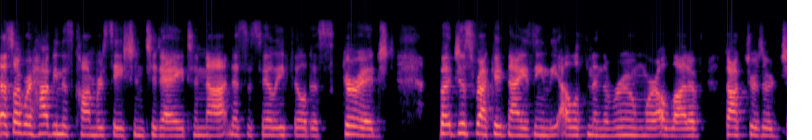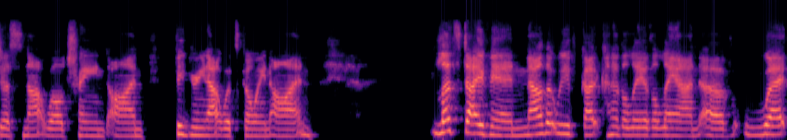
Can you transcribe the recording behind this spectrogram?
that's why we're having this conversation today to not necessarily feel discouraged, but just recognizing the elephant in the room where a lot of doctors are just not well trained on figuring out what's going on. Let's dive in now that we've got kind of the lay of the land of what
